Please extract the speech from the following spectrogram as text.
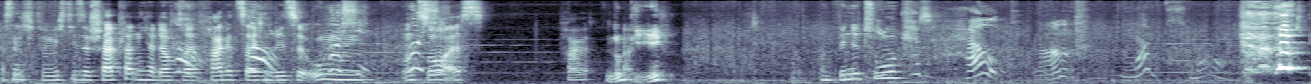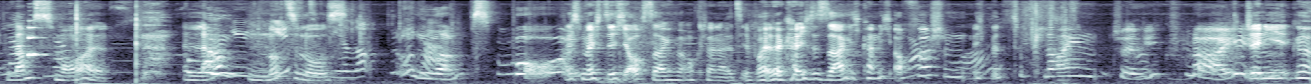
Das nicht für mich diese Schallplatten. Ich hatte auch drei Fragezeichen, Rätsel um und so als Frage. Lumpi? Und Winnetou. Help, Lump. Lump small. Lump small. Lump nutzlos. bigger. Lumpsboy. Das möchte ich auch sagen. Ich bin auch kleiner als ihr beide. Kann ich das sagen? Ich kann nicht abwaschen. Ich bin zu klein. Jenny klein. Jenny, ge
